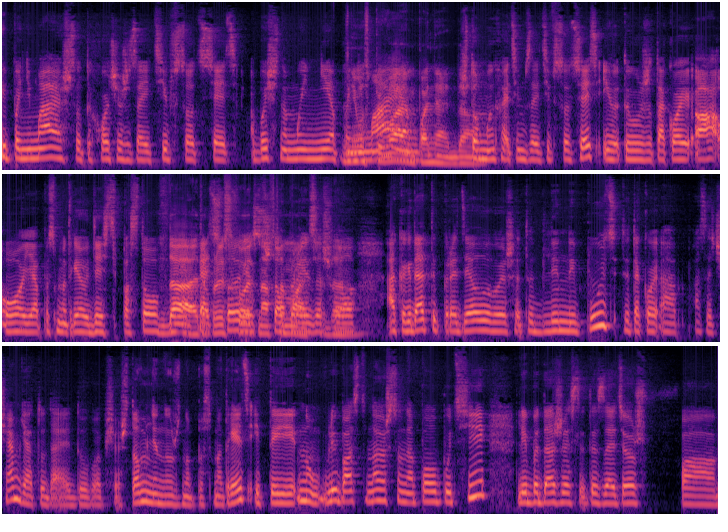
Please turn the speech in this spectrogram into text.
ты понимаешь, что ты хочешь зайти в соцсеть. Обычно мы не понимаем, не понять, да. что мы хотим зайти в соцсеть, и ты уже такой, а, о, я посмотрел 10 постов, да, 5 сторис, что произошло. Да. А когда ты проделываешь этот длинный путь, ты такой, а, а зачем я туда иду вообще? Что мне нужно посмотреть? И ты, ну, либо остановишься на полпути, либо даже если ты зайдешь в а,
